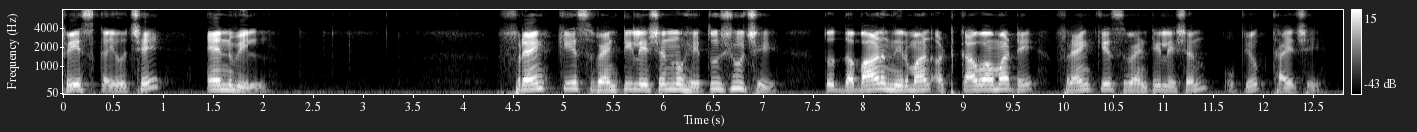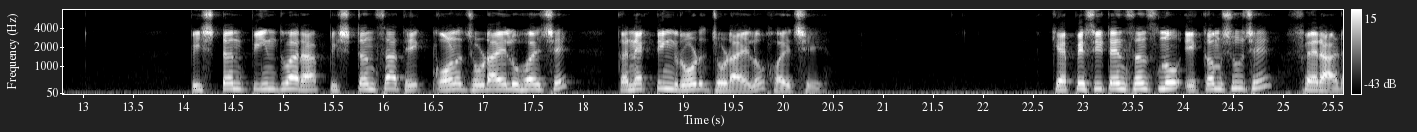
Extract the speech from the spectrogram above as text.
ફેસ કયો છે? એનવિલ. ફ્રેન્ક કેસ વેન્ટિલેશનનો હેતુ શું છે? તો દબાણ નિર્માણ અટકાવવા માટે ફ્રેન્કકેસ વેન્ટિલેશન ઉપયોગ થાય છે. પિસ્ટન પિન દ્વારા પિસ્ટન સાથે કોણ જોડાયેલું હોય છે? કનેક્ટિંગ રોડ જોડાયેલો હોય છે. કેપેસિટેન્સન્સનો એકમ શું છે? ફેરાડ.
